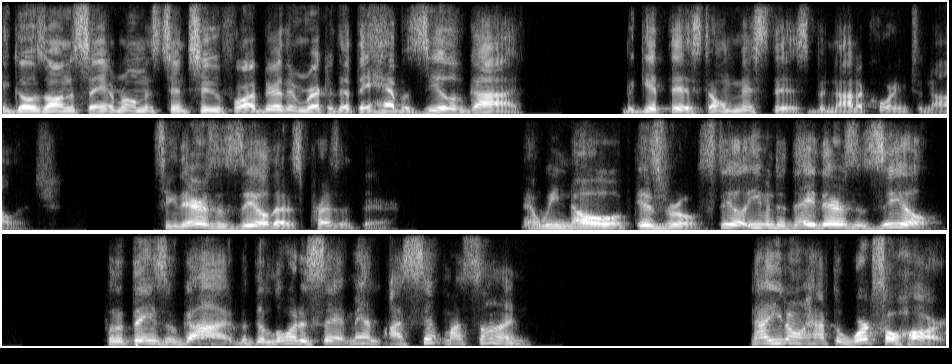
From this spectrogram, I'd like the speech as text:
He goes on to say in Romans 10 2, For I bear them record that they have a zeal of God. But get this, don't miss this, but not according to knowledge. See, there's a zeal that is present there. And we know of Israel still, even today, there's a zeal for the things of God. But the Lord is saying, Man, I sent my son. Now you don't have to work so hard.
